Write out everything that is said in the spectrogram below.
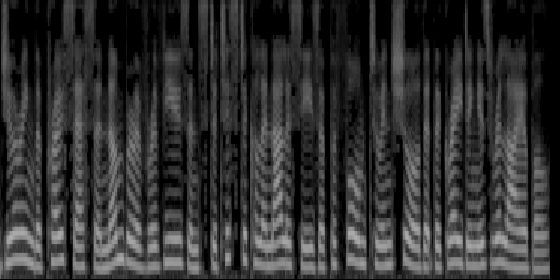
During the process a number of reviews and statistical analyses are performed to ensure that the grading is reliable.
